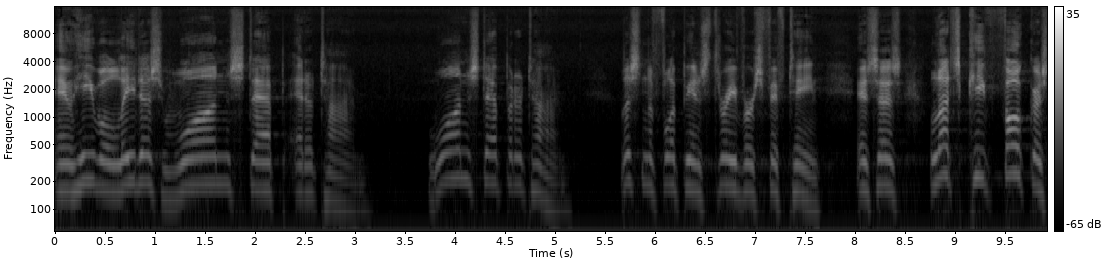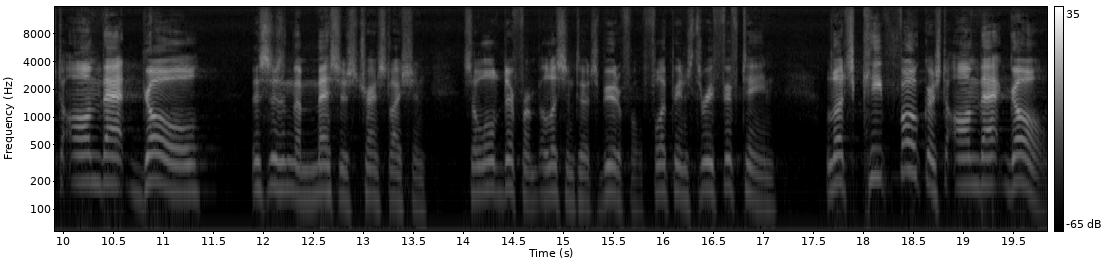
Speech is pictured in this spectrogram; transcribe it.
and He will lead us one step at a time. One step at a time. Listen to Philippians 3, verse 15 it says, let's keep focused on that goal. This is in the message translation. It's a little different, but listen to it. It's beautiful. Philippians 3:15. Let's keep focused on that goal.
